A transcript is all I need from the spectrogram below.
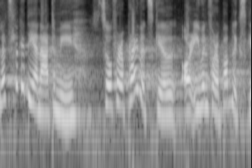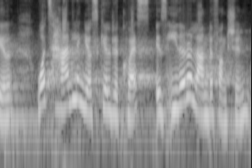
Let's look at the anatomy. So for a private skill, or even for a public skill, what's handling your skill requests is either a Lambda function,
